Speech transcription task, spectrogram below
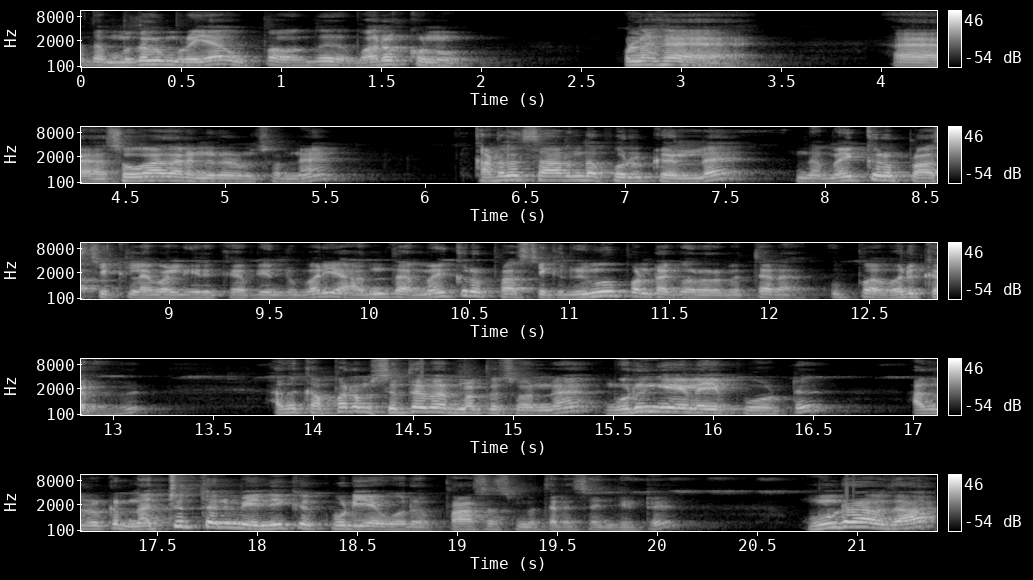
அந்த முதல் முறையாக உப்பை வந்து வறுக்கணும். உலக சுகாதார நிறுவனம் சொன்னேன் கடல் சார்ந்த பொருட்களில் இந்த மைக்ரோ பிளாஸ்டிக் லெவல் இருக்குது அப்படின்ற மாதிரி அந்த மைக்ரோ பிளாஸ்டிக் ரிமூவ் பண்ணுறக்கு ஒரு மெத்தடை உப்பை வறுக்கிறது. அதுக்கப்புறம் சித்தவர்மக்கு சொன்ன முருங்கை இலையை போட்டு அதில் இருக்க நச்சுத்தன்மையை நீக்கக்கூடிய ஒரு ப்ராசஸ் மெத்தடை செஞ்சுட்டு மூன்றாவதாக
